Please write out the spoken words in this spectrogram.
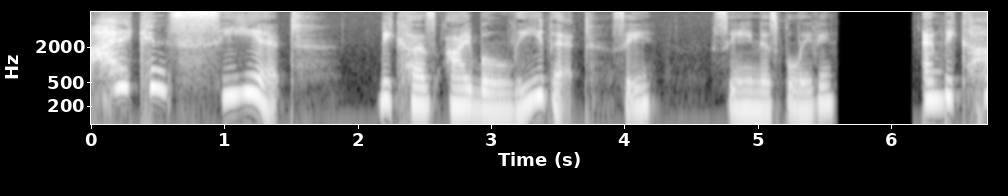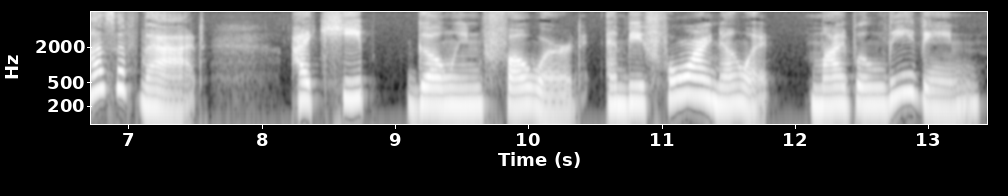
I can see it because I believe it. See, seeing is believing. And because of that, I keep going forward. And before I know it, my believing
